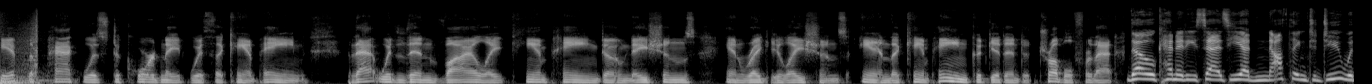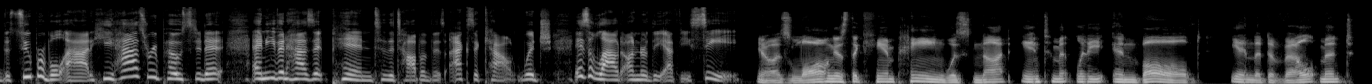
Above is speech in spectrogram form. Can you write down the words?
If the PAC was to coordinate with the campaign, that would then violate campaign donations and regulations, and the campaign could get into trouble for that. Though Kennedy says he had nothing to do with the Super Bowl ad, he has reposted it and even has it pinned to the top of his X account, which is allowed under the FEC. You know, as long as the campaign was not intimately involved in the development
